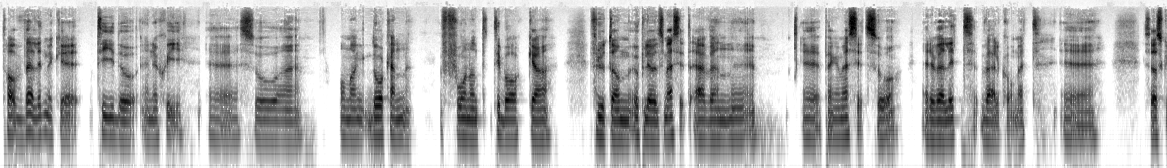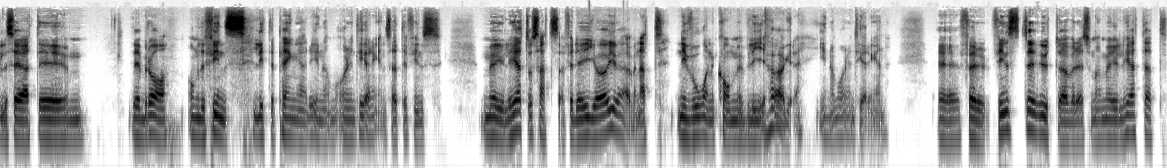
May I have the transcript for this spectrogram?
tar väldigt mycket tid och energi. Eh, så eh, om man då kan få något tillbaka förutom upplevelsemässigt även eh, pengamässigt så är det väldigt välkommet. Eh, så jag skulle säga att det, det är bra om det finns lite pengar inom orienteringen så att det finns möjlighet att satsa för det gör ju även att nivån kommer bli högre inom orienteringen. Eh, för finns det utövare som har möjlighet att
